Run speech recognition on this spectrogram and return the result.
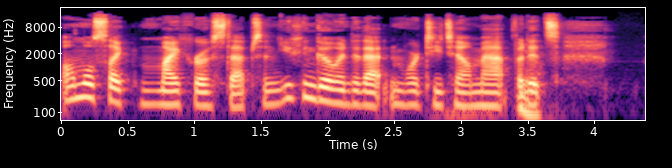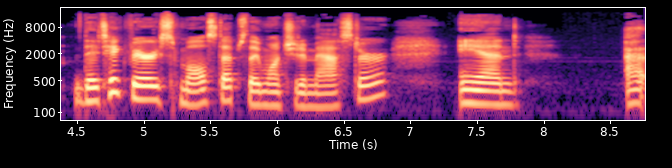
almost like micro steps. And you can go into that in more detail, Matt, but Yeah. it's they take very small steps they want you to master. And a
